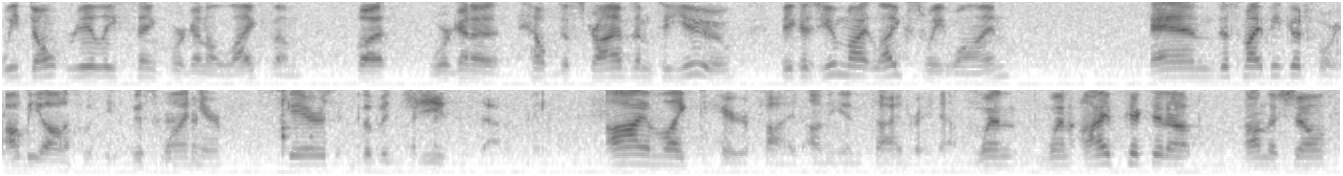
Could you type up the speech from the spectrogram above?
we don't really think we're going to like them, but we're going to help describe them to you because you might like sweet wine, and this might be good for you. I'll be honest with you. This wine here scares the bejesus out of me. I am like terrified on the inside right now. when when I picked it up on the shelf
